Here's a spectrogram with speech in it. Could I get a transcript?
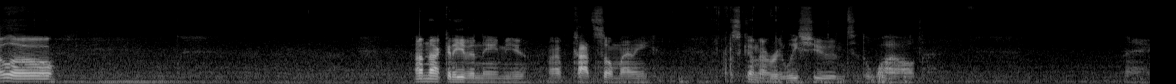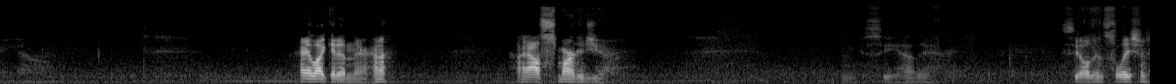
Hello. I'm not going to even name you. I've caught so many. I'm just going to release you into the wild. There you go. How you like it in there, huh? I outsmarted you. You can see how there. See all the insulation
